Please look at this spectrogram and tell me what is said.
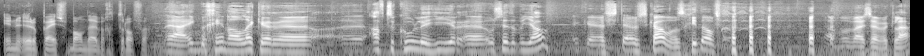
in een Europees verband hebben getroffen. Ja, ik begin al lekker uh, af te koelen hier. hoe zit het met jou? Ik uh, sterf. Schiet op. ja, voor wij zijn we klaar.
